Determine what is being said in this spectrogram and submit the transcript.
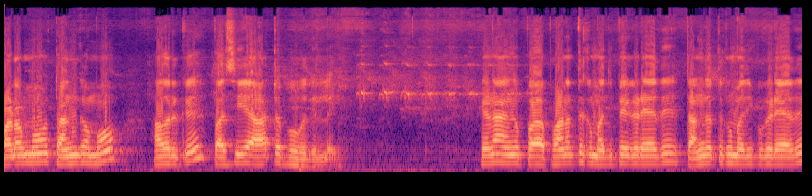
பணமோ தங்கமோ அவருக்கு பசியை ஆற்றப்போவதில்லை ஏன்னா அங்கே ப பணத்துக்கு மதிப்பே கிடையாது தங்கத்துக்கு மதிப்பு கிடையாது.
